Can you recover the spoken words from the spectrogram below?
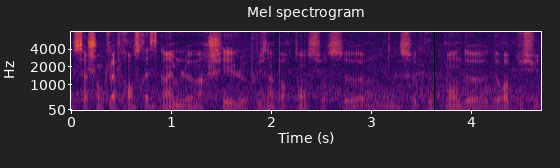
sachant que la France reste quand même le marché le plus important sur ce, ce groupement de- d'Europe du Sud.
